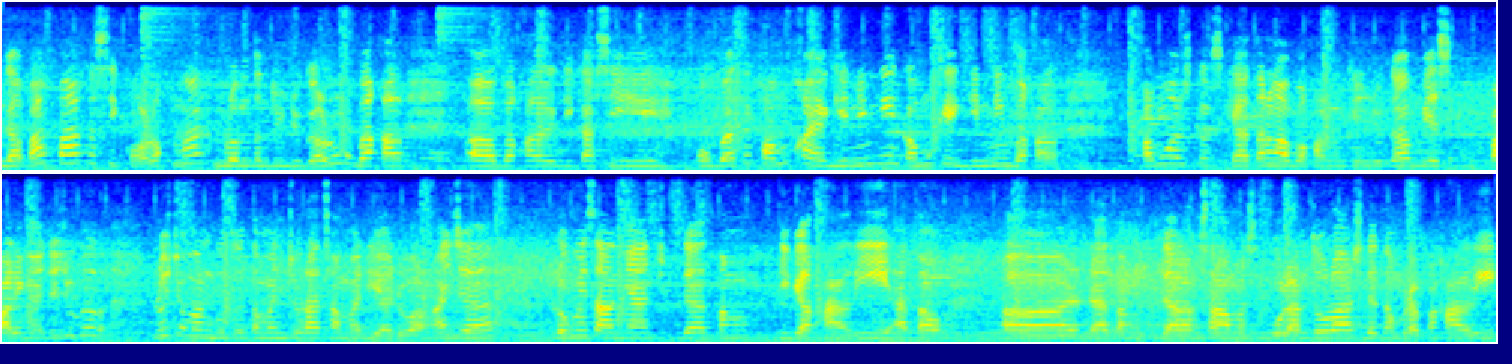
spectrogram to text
nggak apa-apa ke psikolog mah. Belum tentu juga lu bakal eh, bakal dikasih obatnya kamu kayak gini nih kamu kayak gini bakal kamu harus ke psikiater nggak bakal mungkin juga. Bias paling aja juga lu cuman butuh teman curhat sama dia doang aja. Lu misalnya datang tiga kali atau eh, datang dalam selama sebulan tuh lu harus datang berapa kali.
